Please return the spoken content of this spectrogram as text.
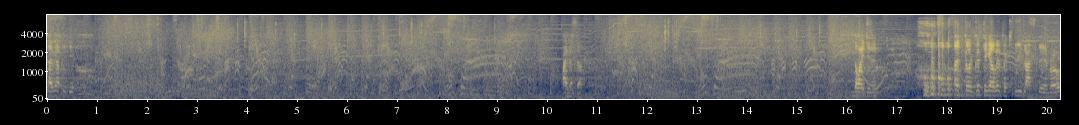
Now we have to do... I messed up. No, I didn't. Oh my god, good thing I went for Ki Blast there, bro.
